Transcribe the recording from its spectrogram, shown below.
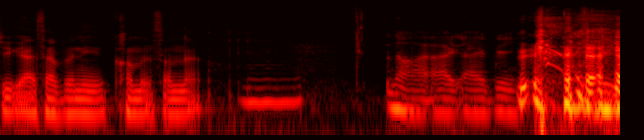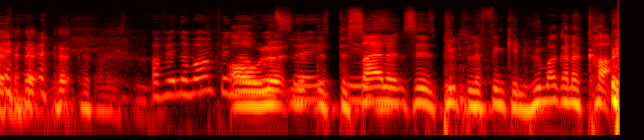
do you guys have any comments on that? Mm. No, I, I- I agree. I agree. I think the one thing I Oh would look, say look the, the is- silence is people are thinking, who am I gonna cut? Do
